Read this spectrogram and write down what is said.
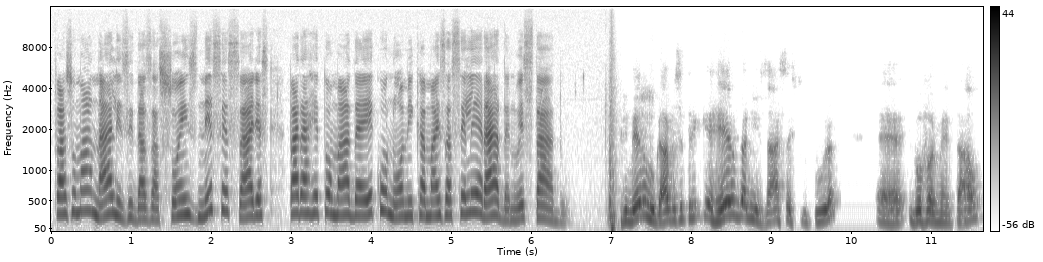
faz uma análise das ações necessárias para a retomada econômica mais acelerada no Estado. Em primeiro lugar, você tem que reorganizar essa estrutura é, governamental,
